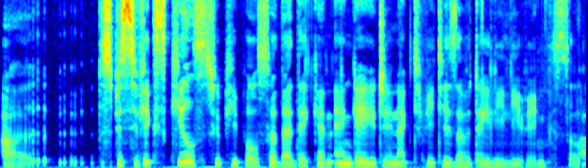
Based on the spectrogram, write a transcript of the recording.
uh, specific skills to people so that they can engage in activities of daily living. So.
